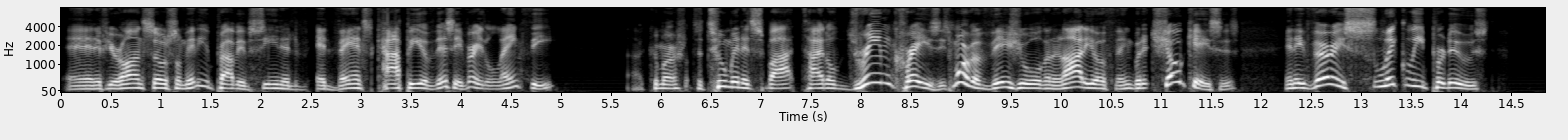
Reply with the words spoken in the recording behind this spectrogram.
And if you're on social media, you probably have seen an advanced copy of this, a very lengthy uh, commercial. It's a two minute spot titled Dream Crazy. It's more of a visual than an audio thing, but it showcases in a very slickly produced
